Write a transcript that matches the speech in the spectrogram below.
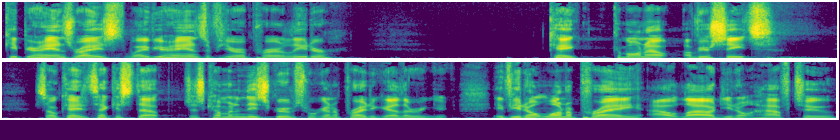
keep your hands raised. Wave your hands if you're a prayer leader. Okay, come on out of your seats. It's okay to take a step. Just come in these groups. We're going to pray together. If you don't want to pray out loud, you don't have to.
